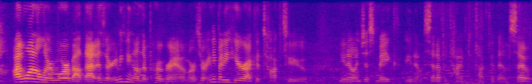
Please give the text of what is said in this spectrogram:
I want to learn more about that. Is there anything on the program? Or is there anybody here I could talk to? You know, and just make, you know, set up a time to talk to them. So,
